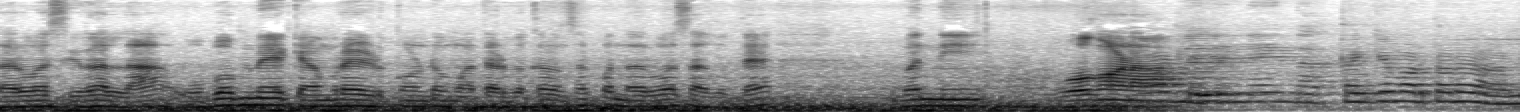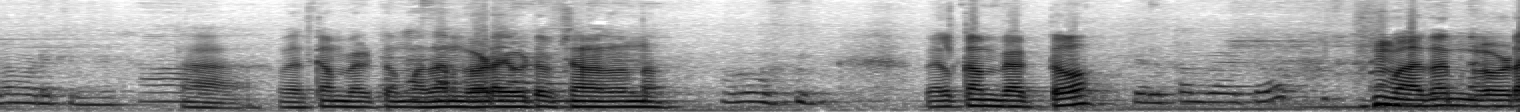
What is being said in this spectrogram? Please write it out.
ನರ್ವಸ್ ಇರಲ್ಲ. ಒಬ್ಬೊಬ್ಬನೇ ಕ್ಯಾಮ್ರಾ ಹಿಡ್ಕೊಂಡು ಮಾತಾಡ್ಬೇಕಾದ್ರೆ ಒಂದು ಸ್ವಲ್ಪ ನರ್ವಸ್ ಆಗುತ್ತೆ. ಬನ್ನಿ. ಹೋಗೋಣ. ಹಾಂ welcome back to Madan Gowda YouTube ಚಾನಲನ್ನು welcome back to Madan Gowda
